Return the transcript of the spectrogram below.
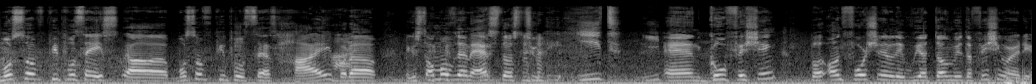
most of people say uh, most of people says hi, but uh, because some of them asked us to eat, Eat. and go fishing. But unfortunately, we are done with the fishing already.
